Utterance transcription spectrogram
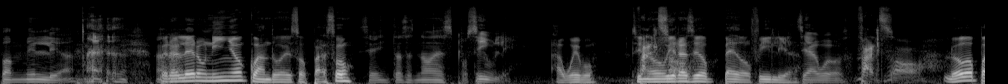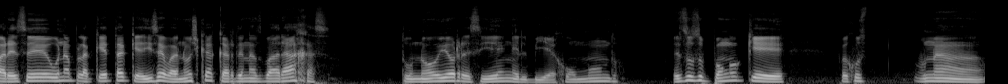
familia. pero Ajá. él era un niño cuando eso pasó. Sí, entonces no es posible. A huevo. Si no hubiera sido pedofilia. Sí, a huevos. Falso. Luego aparece una plaqueta que dice Vanushka Cárdenas Barajas. Tu novio reside en el viejo mundo. Eso supongo que fue justo una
